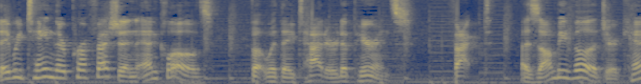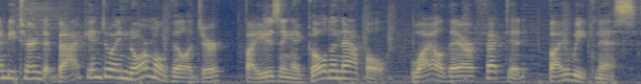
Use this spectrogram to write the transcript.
They retain their profession and clothes, but with a tattered appearance. Fact A zombie villager can be turned back into a normal villager by using a golden apple while they are affected by weakness.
